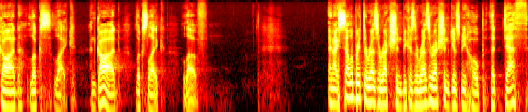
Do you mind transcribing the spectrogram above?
God looks like, and God looks like love. And I celebrate the resurrection because the resurrection gives me hope that death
